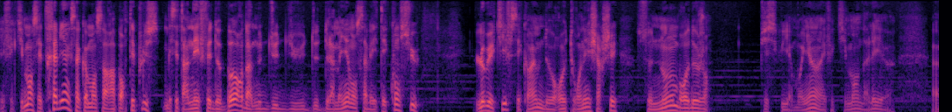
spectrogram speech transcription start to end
effectivement, c'est très bien que ça commence à rapporter plus, mais c'est un effet de bord de, la manière dont ça avait été conçu. L'objectif, c'est quand même de retourner chercher ce nombre de gens, puisqu'il y a moyen effectivement d'aller. Euh,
